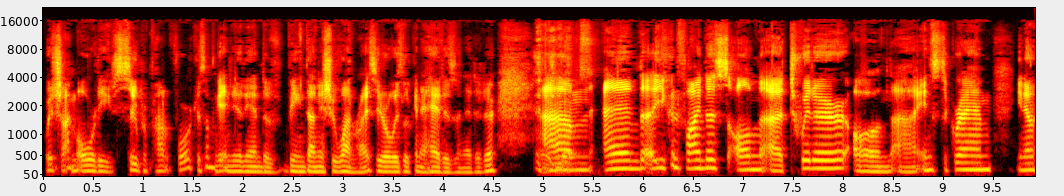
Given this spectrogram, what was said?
which I'm already super pumped for because I'm getting near the end of being done issue one, right? So you're always looking ahead as an editor. Um, and uh, you can find us on uh, Twitter, on uh, Instagram. You know,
